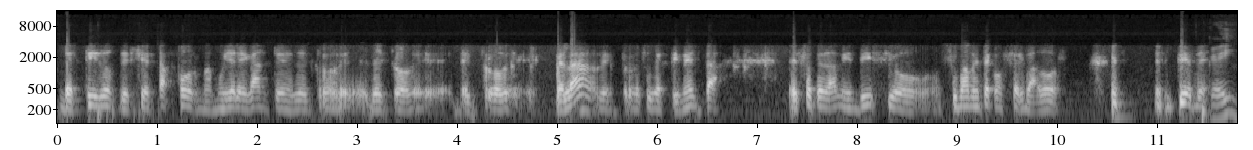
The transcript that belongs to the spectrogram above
vestidos de cierta forma muy elegantes dentro de dentro de dentro de verdad dentro de su vestimenta. Eso te da un indicio sumamente conservador. ¿entiendes? Okay.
